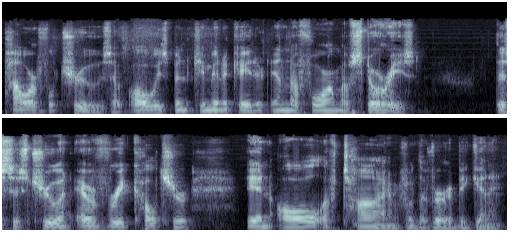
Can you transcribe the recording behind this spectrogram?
powerful truths have always been communicated in the form of stories. This is true in every culture in all of time from the very beginning.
